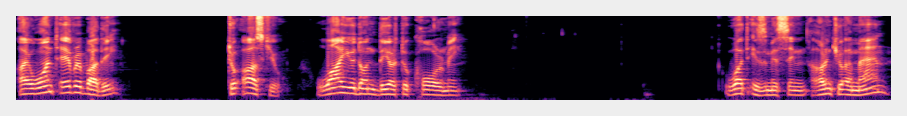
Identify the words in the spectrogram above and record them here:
I want everybody to ask you why you don't dare to call me. What is missing? Aren't you a man?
